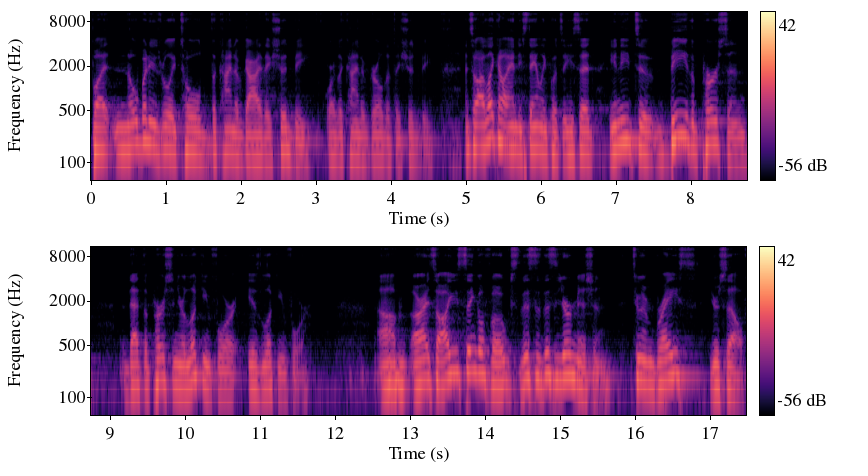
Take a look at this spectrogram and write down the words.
But nobody's really told the kind of guy they should be or the kind of girl that they should be. And so I like how Andy Stanley puts it. He said, You need to be the person that the person you're looking for is looking for. Um, all right, so all you single folks, this is, this is your mission to embrace yourself,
